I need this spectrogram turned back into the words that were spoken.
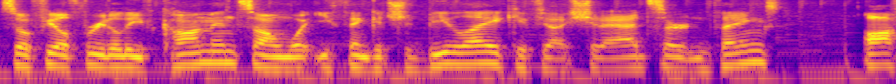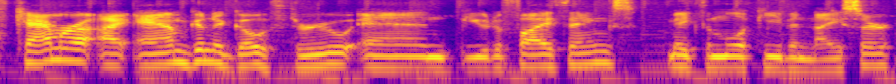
So feel free to leave comments on what you think it should be like, if I should add certain things. Off camera, I am going to go through and beautify things, make them look even nicer.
